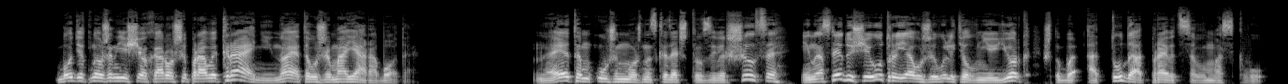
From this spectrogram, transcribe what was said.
Будет нужен еще хороший правый крайний, но это уже моя работа. На этом ужин, можно сказать, что завершился, и на следующее утро я уже вылетел в Нью-Йорк, чтобы оттуда отправиться в Москву.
